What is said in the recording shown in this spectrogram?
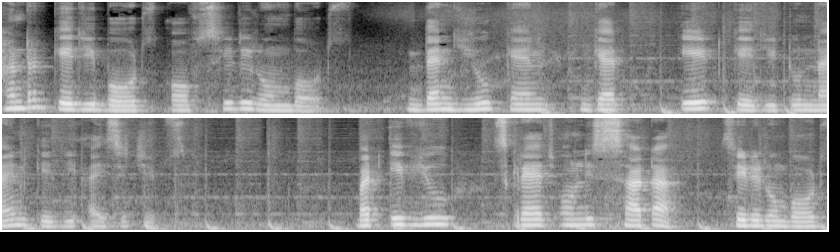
100 kg boards of CD-ROM boards, then you can get 8 kg to 9 kg IC chips. But if you scratch only SATA CD-ROM boards,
